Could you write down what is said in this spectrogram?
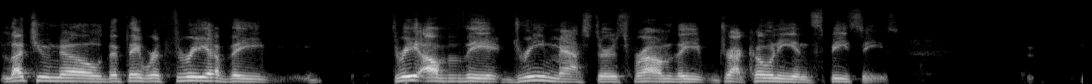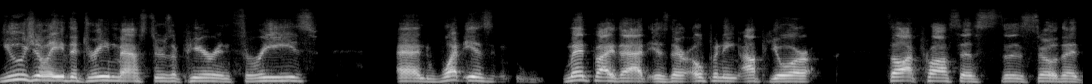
let you know that they were three of the three of the dream masters from the draconian species. Usually the dream masters appear in threes and what is meant by that is they're opening up your thought processes so that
